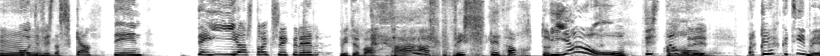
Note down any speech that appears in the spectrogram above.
mm. Og þetta er fyrsta skamtinn Deyja strax einhverjir. Býtu, var það allt fyrsti þáttur? Já, fyrsti þátturinn bara glukkutími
